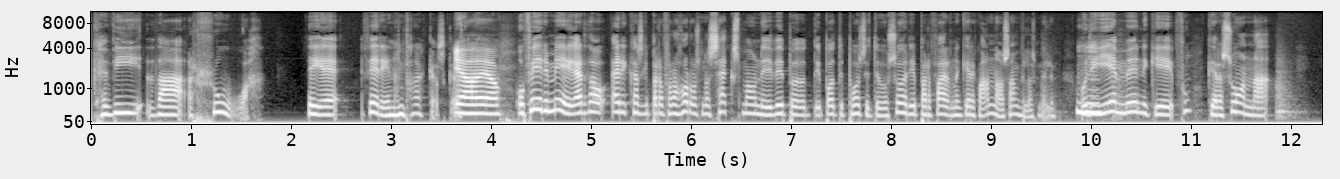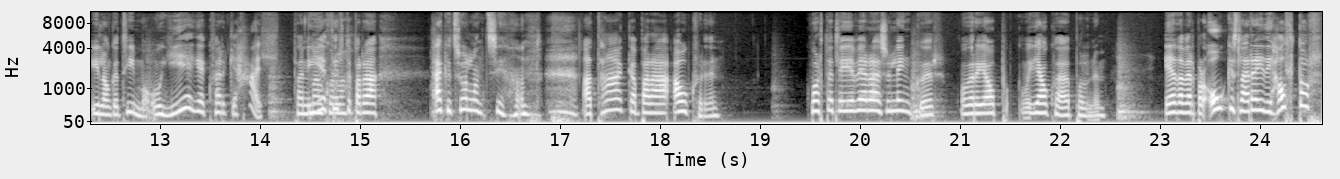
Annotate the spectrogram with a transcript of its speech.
kvíða hrúa þegar ég fer innan sko. já, já, og fyrir mig er þá er ég kannski bara að fara að horfa á svona sex mánuði viðbúið í body positive og svo er ég bara farin að gera eitthvað annað á samfélagsmiðlum. Og því ég mun ekki fungera svona í langa tíma og ég er hvergi hægt þannig ég Nákvæmlega. þurfti bara ekkert svo langt síðan að taka bara ákverðin hvort ætla ég að vera þessu lengur og vera já, jákvæðapólunum eða vera bara ógislega reið í hálft ár.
